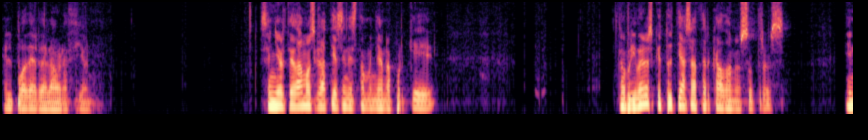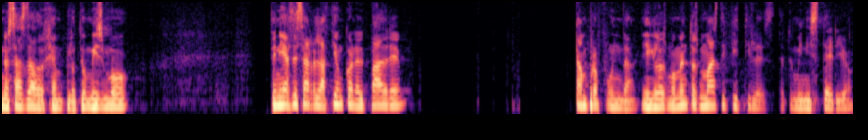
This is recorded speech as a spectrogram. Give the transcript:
el poder de la oración. Señor, te damos gracias en esta mañana porque lo primero es que tú te has acercado a nosotros y nos has dado ejemplo. Tú mismo tenías esa relación con el Padre tan profunda y en los momentos más difíciles de tu ministerio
